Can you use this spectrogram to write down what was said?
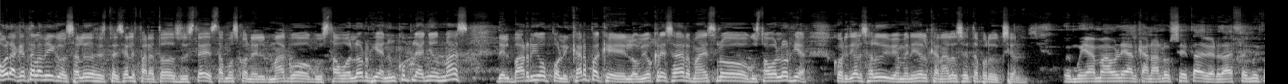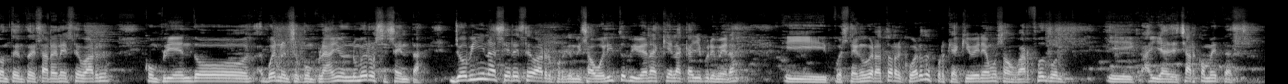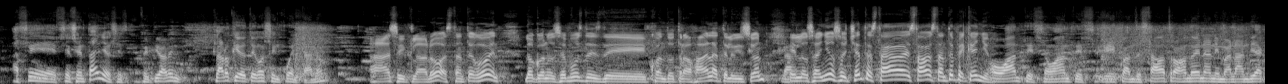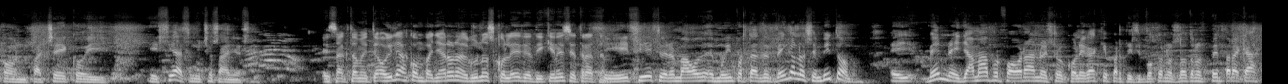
Hola, ¿qué tal amigos? Saludos especiales para todos ustedes. Estamos con el mago Gustavo Lorgia en un cumpleaños más del barrio Policarpa que lo vio crecer. Maestro Gustavo Lorgia, cordial saludo y bienvenido al canal OZ Producciones. Pues muy amable al canal OZ, de verdad estoy muy contento de estar en este barrio cumpliendo, bueno, en su cumpleaños número 60. Yo vine a hacer este barrio porque mis abuelitos vivían aquí en la calle Primera y pues tengo gratos recuerdos porque aquí veníamos a jugar fútbol y, y a echar cometas. Hace 60 años, efectivamente. Claro que yo tengo 50, ¿no? Ah, sí, claro, bastante joven. Lo conocemos desde cuando trabajaba en la televisión. En los años 80 estaba, estaba bastante pequeño. O antes, o antes, eh, cuando estaba trabajando en Animalandia con Pacheco y, y sí, hace muchos años. sí. Exactamente. Hoy le acompañaron algunos colegas. ¿De quiénes se trata? Sí, sí, estuvieron magos muy importantes. Venga, los invito. Eh, ven, eh, llama por favor a nuestro colega que participó con nosotros. Ven para acá.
